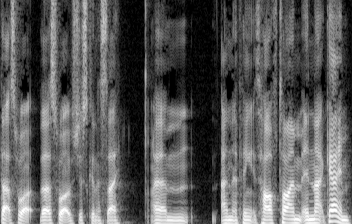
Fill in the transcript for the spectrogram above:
that's what that's what I was just going to say. Um, and I think it's half time in that game.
